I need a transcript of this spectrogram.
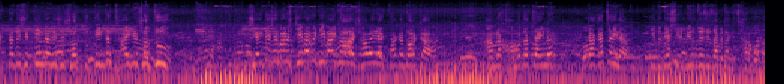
একটা দেশে তিনটা দেশের শত্রু, তিনটা সাইডের শত্রু। সেই দেশের মানুষ কীভাবে ডিভাইড হয়? সবাই এক থাকা দরকার। আমরা ক্ষমতা চাই না, টাকা চাই না, কিন্তু দেশের বিরুদ্ধে যে যাবে তাকে ছাড়বো না।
